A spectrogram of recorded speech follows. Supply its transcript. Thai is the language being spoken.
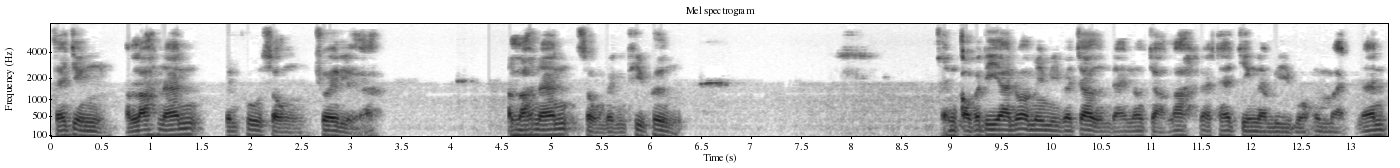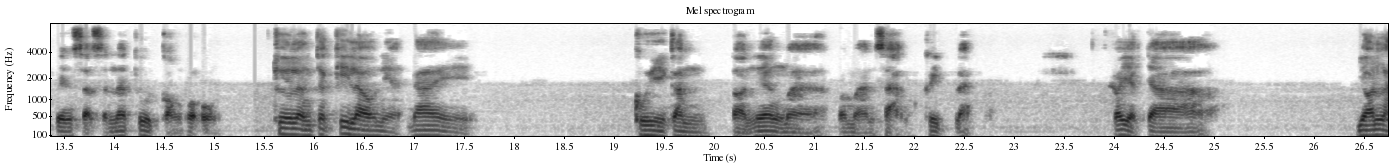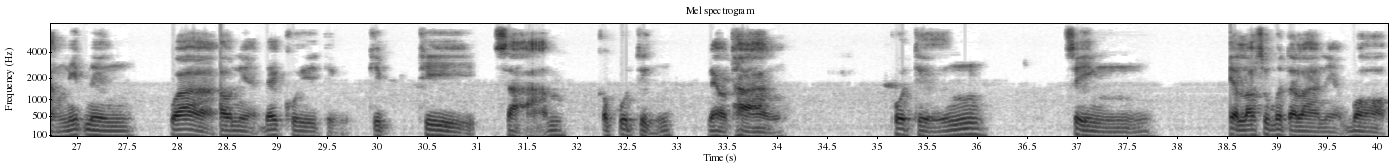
แต่จริงอัลลอฮ์นั้นเป็นผู้ทรงช่วยเหลือ อัลลอฮ์นั้นทรงเป็นที่พึ่งฉันขอปฏิญาณว่าไม่มีพระเจ้าอื่นใดนอกจากลอและแท้จริงนบีมุฮัมมัดนั้นเป็นศาสนทูตของพระองค์ คือหลังจากที่เราเนี่ยได้คุยกันต่อเนื่องมาประมาณสามคลิปแล้ว ก็อยากจะ ย้อนหลังนิดนึงว่าเราเนี่ยได้คุยถึงคลิปที่สามก็พูดถึงแนวทาง พูดถึงสิ่งที่ลอฮฺซุบฮานะฮูวะตลาเนี่ยบอก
